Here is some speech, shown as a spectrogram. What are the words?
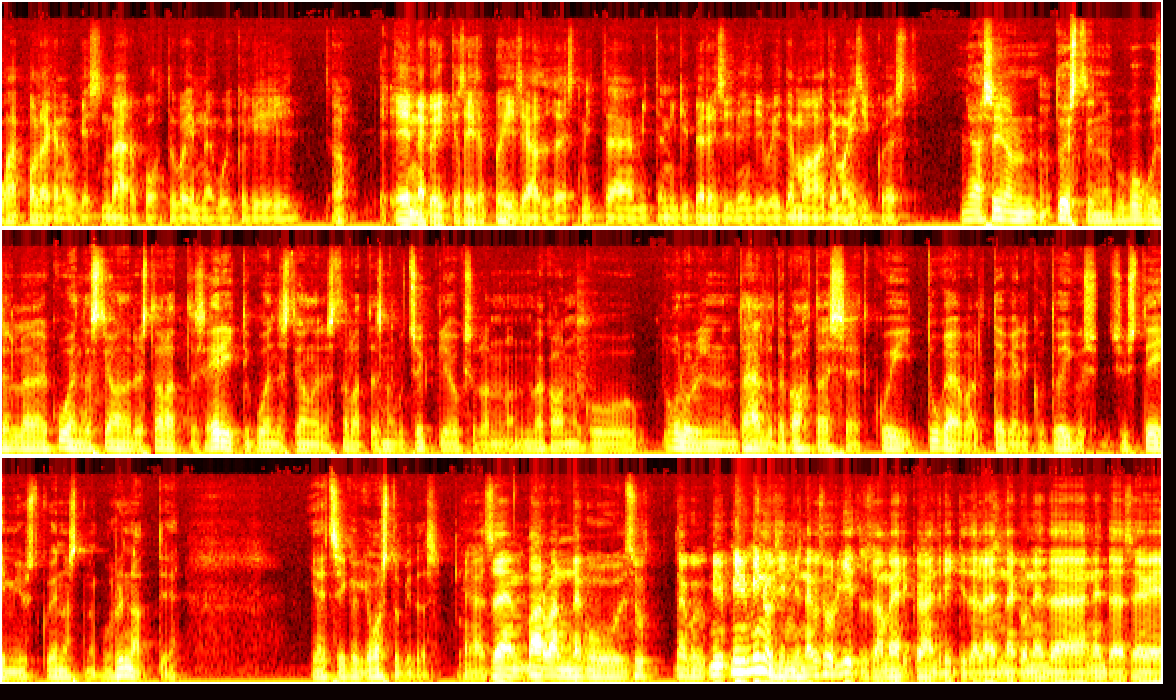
vahet polegi nagu, kes siin määrab, kohtuvõim nagu ikkagi noh, ennekõike seisab põhiseaduse eest, mitte, mitte mingi presidendi või tema, tema isiku eest jah, siin on tõesti nagu kogu selle kuuendast jaanuarist alates, eriti kuuendast jaanuarist alates nagu tsükli jooksul on, on väga nagu oluline täheldada kahte asja, et kui tugevalt tegelikult õigussüsteemi justkui ennast nagu rünnati ja et see ikkagi vastu pidas. ja see, ma arvan, nagu suht nagu mi- mi- minu silmis nagu suur kiitus Ameerika Ühendriikidele, et nagu nende, nende see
